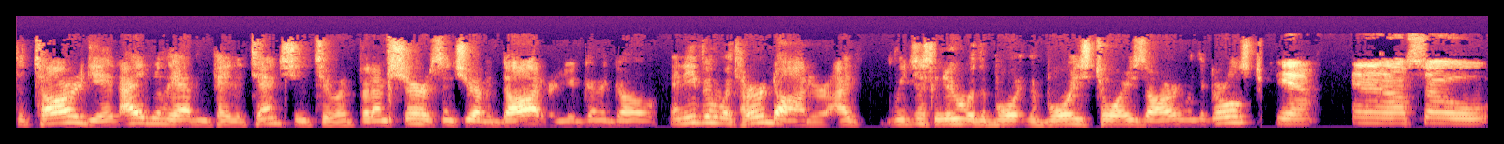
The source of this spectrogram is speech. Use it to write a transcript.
to Target, I really haven't paid attention to it, but I'm sure since you have a daughter, you're going to go. And even with her daughter, I we just knew where the boy the boys' toys are and the girls' toys. Yeah. And also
